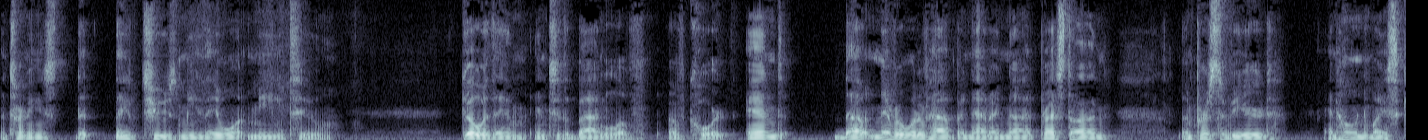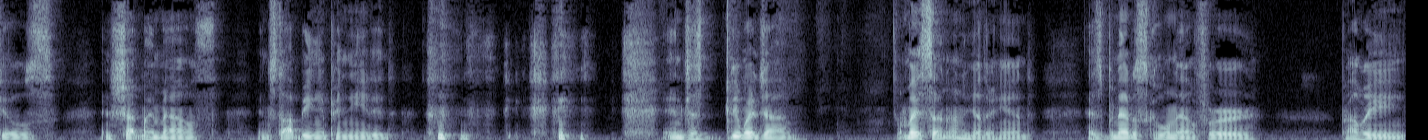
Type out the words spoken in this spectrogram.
attorneys that they choose me, they want me to go with them into the battle of, of court. And that never would have happened had I not pressed on and persevered and honed my skills and shut my mouth and stop being opinionated and just do my job. My son, on the other hand, has been out of school now for probably,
